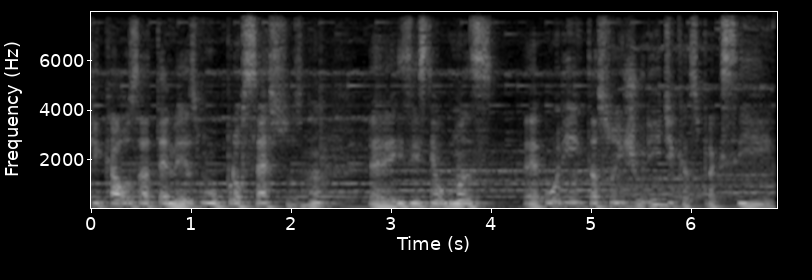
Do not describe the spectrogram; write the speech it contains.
que causa até mesmo processos, né? É, existem algumas é, orientações jurídicas para que se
